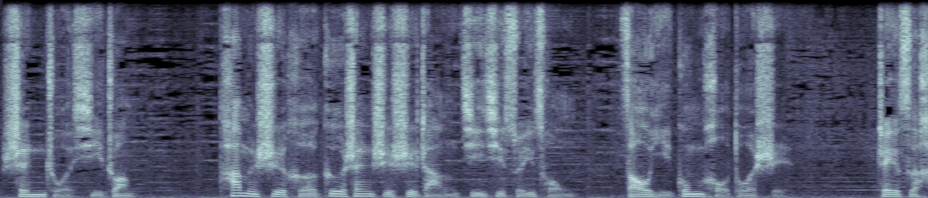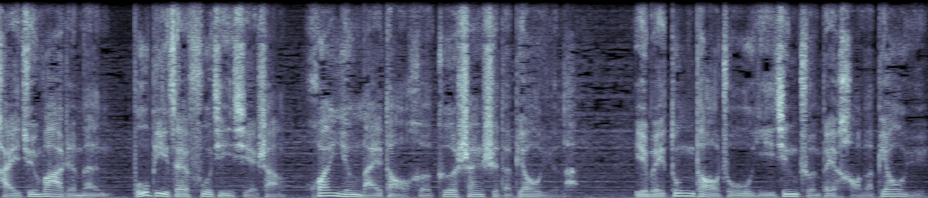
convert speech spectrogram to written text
身着西装。他们是和戈山市市长及其随从，早已恭候多时。这次海军蛙人们不必在附近写上“欢迎来到和歌山市”的标语了，因为东道主已经准备好了标语，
